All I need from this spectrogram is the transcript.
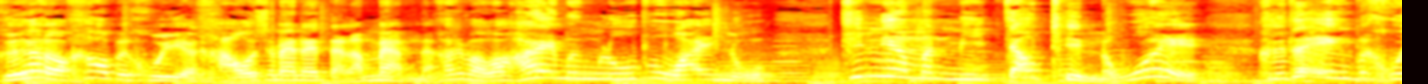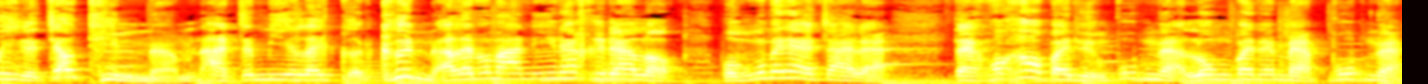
คือถ้าเราเข้าไปคุยกับเขาใช่ไหมในแต่ละแมปเนี่ยเขาจะบอกว่าเฮ้ยมึงรู้ปะวะไอ้หนู ที่เนี่ยมันมีเจ้าถิ่นนะเว้ยคือถ้าเองไปคุยกับเจ้าถิ่นน่ะมันอาจจะมีอะไรเกิดขึ้นอะไรประมาณนี้นะคือดาหรอก ผมก็ไม่แน่ใจแหละ แต่พอเข้าไปถึงปุ๊บเนี่ยลงไปในแมปปุ๊บเนี่ย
